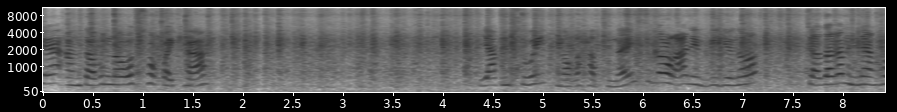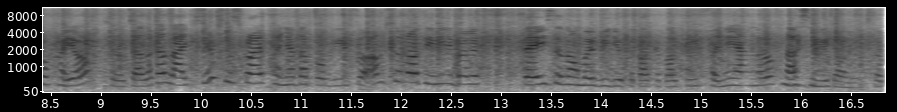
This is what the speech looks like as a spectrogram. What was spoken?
ke ang tabung no sok pai kha yak sui no ga hap nai sinor ani video no 자다간 니네 안 가요. So 자다가 like, share, subscribe 하냐 다 보기. So am suno tini ni bagay tayo sa nong may video katal katal kung hanya yang narok na singi So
